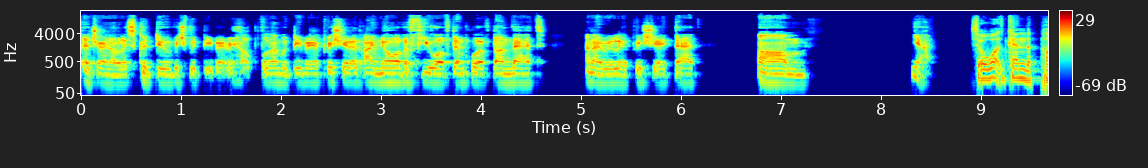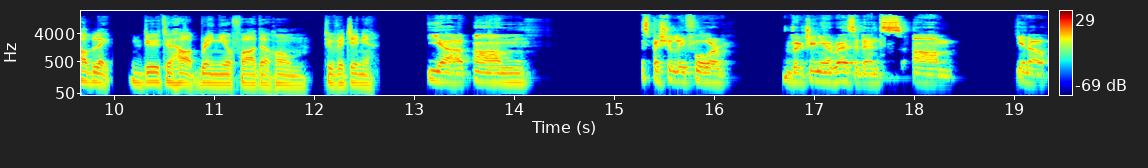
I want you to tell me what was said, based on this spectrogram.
a journalist could do, which would be very helpful and would be very appreciated. I know of a few of them who have done that, and I really appreciate that. Um, yeah. So, what can the public do to help bring your father home to Virginia? Yeah, um, especially for Virginia residents, um, you know,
